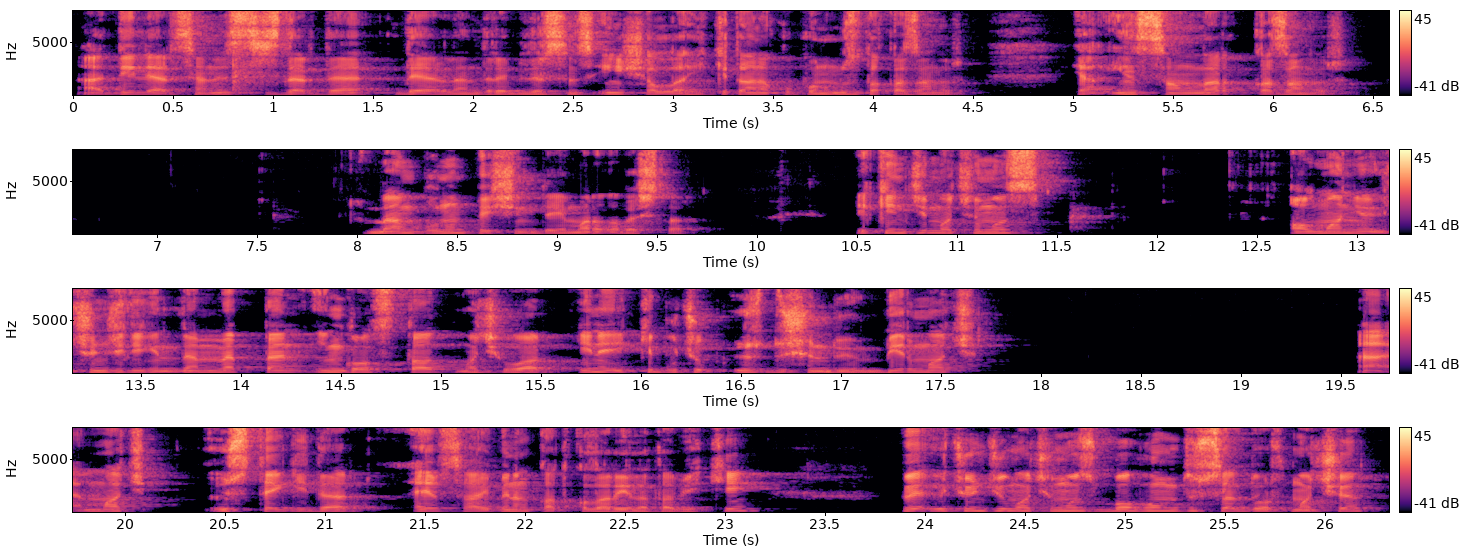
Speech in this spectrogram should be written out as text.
Ha, dilerseniz sizler de değerlendirebilirsiniz. İnşallah iki tane kuponumuz da kazanır. Ya insanlar kazanır. Ben bunun peşindeyim arkadaşlar. İkinci maçımız Almanya 3. liginden Meppen Ingolstadt maçı var. Yine 2.5 üst düşündüğüm bir maç. Ha, maç üste gider. Ev sahibinin katkılarıyla tabii ki. Ve üçüncü maçımız Bochum Düsseldorf maçı.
